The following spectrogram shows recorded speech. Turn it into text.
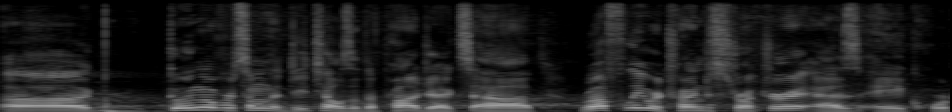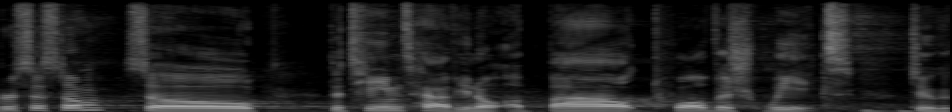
Uh, going over some of the details of the projects, uh, roughly we're trying to structure it as a quarter system. So the teams have, you know, about 12-ish weeks to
